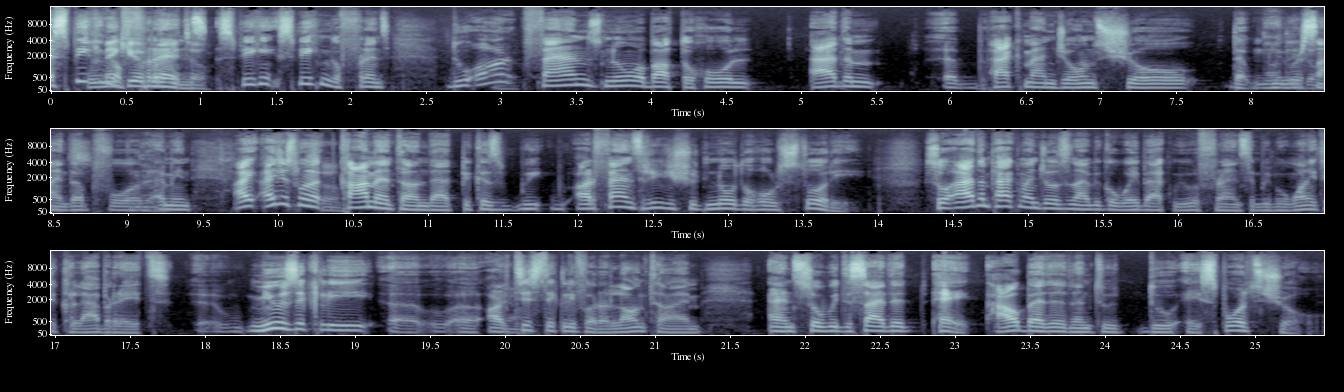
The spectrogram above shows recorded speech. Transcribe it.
uh, speaking make of you friends, speaking speaking of friends, do our fans know about the whole Adam uh, Pac-Man Jones show that No, we were signed don't. up for? I mean, I, I just want to comment on that because we our fans really should know the whole story. So Adam Pac-Man Jones and I, we go way back. We were friends, and we've been wanting to collaborate uh, musically, uh, uh, artistically for a long time. And so we decided, hey, how better than to do a sports show,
